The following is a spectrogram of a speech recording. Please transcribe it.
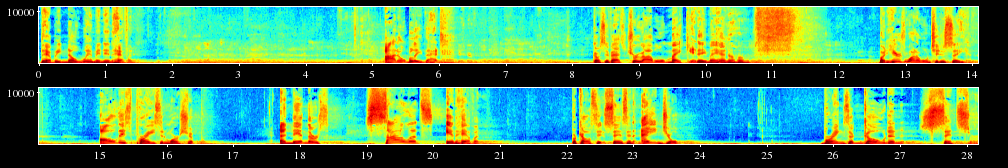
there'll be no women in heaven. I don't believe that. Because if that's true, I won't make it. Amen. but here's what I want you to see all this praise and worship, and then there's silence in heaven. Because it says an angel brings a golden censer,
